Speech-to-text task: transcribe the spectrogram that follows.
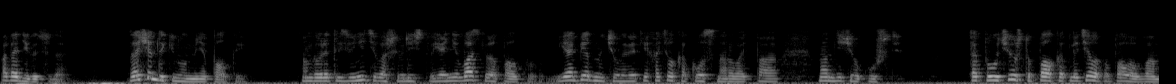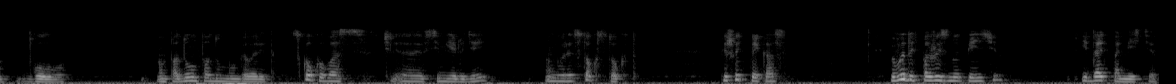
подойди говорит, сюда. Зачем ты кинул меня палкой? Он говорит, извините, Ваше Величество, я не ласкивал палку. Я бедный человек, я хотел кокос нарвать, по... нам нечего кушать. Так получилось, что палка отлетела, попала вам в голову. Он подумал, подумал, говорит, сколько у вас э, в семье людей? Он говорит, столько, столько-то. Пишите приказ. Выдать пожизненную пенсию и дать поместье.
